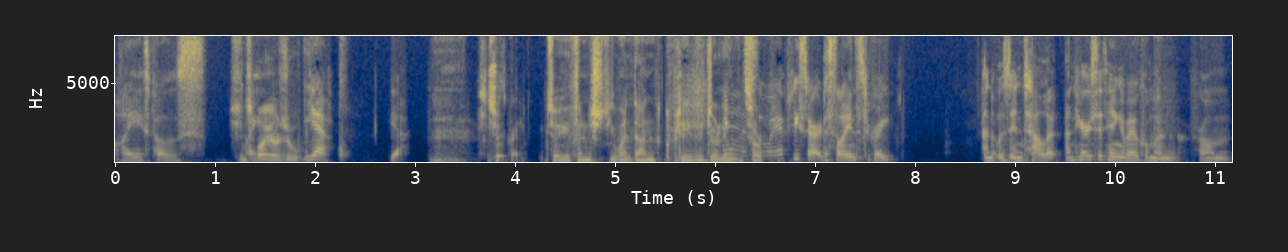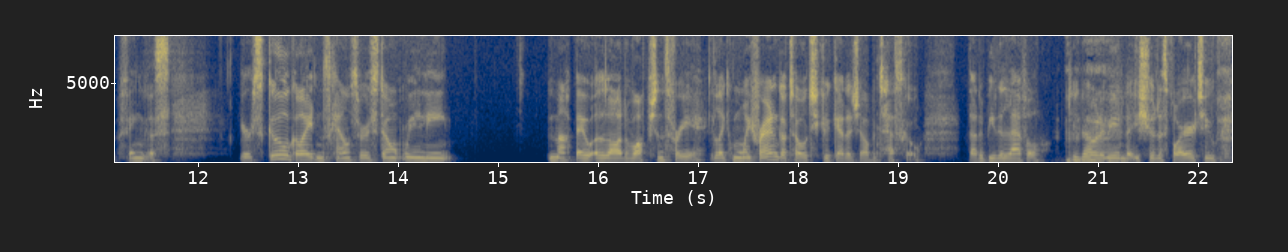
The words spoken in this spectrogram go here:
I suppose, She inspires you. yeah, yeah. She So, was great. so you finished. You went on, completed your Yeah, Lincoln so I actually started a science degree and it was in Tallaght. And here's the thing about coming from Finglas your school guidance counsellors don't really map out a lot of options for you. Like my friend got told she could get a job in Tesco. That'd be the level. Do you know what I mm. mean? That you should aspire to. Mm.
